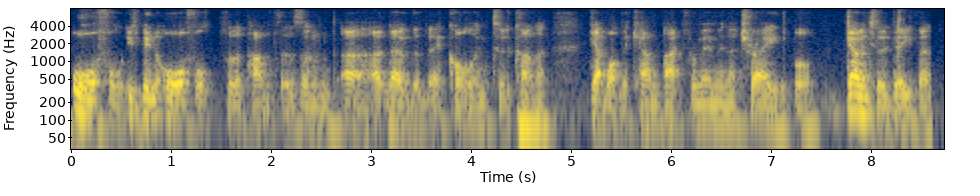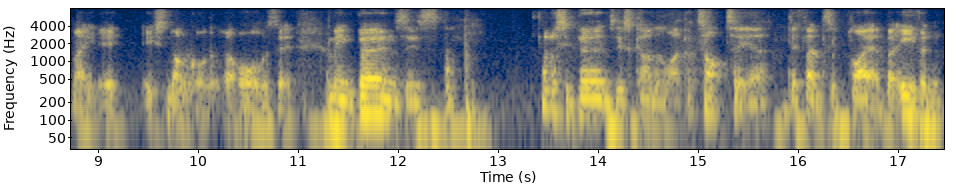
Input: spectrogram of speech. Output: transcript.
awful. He's been awful for the Panthers, and uh, I know that they're calling to kind of get what they can back from him in a trade. But going to the defense, mate, it, it's not good at all, is it? I mean, Burns is obviously Burns is kind of like a top tier defensive player, but even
